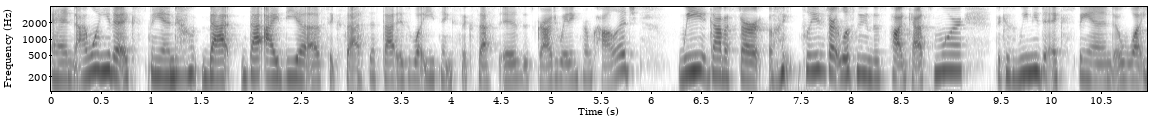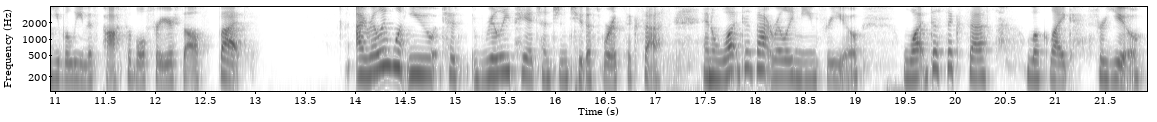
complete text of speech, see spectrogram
And I want you to expand that that idea of success if that is what you think success is is graduating from college. We got to start please start listening to this podcast more because we need to expand what you believe is possible for yourself. But I really want you to really pay attention to this word success and what does that really mean for you? What does success look like for you?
